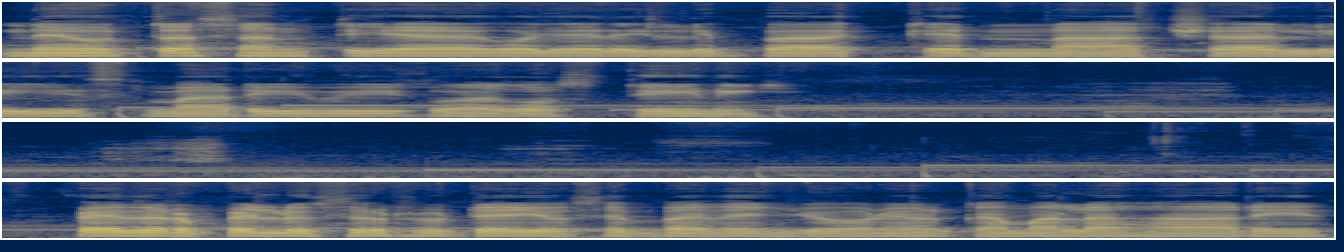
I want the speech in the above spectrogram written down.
Neuta Santiago, Yerili Vázquez, Nacha Liz, María Vigo Agostini. Pedro Peluso Urrutia, Joseph Biden Jr., Kamala Harris,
